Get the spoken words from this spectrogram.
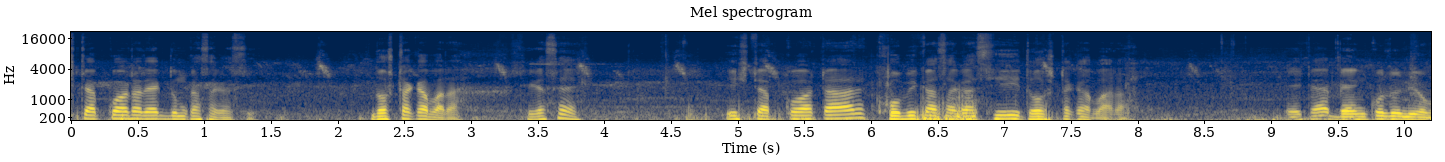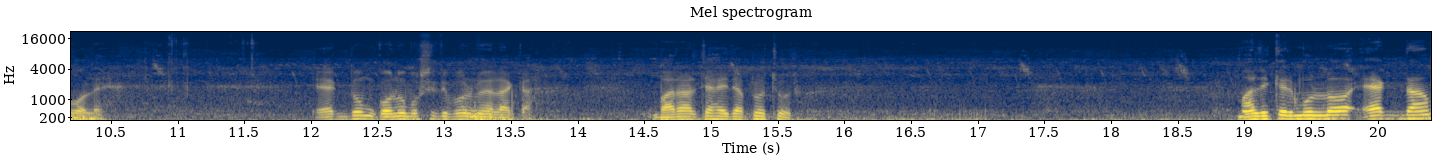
স্টাফ কোয়ার্টার একদম কাছাকাছি। দশ টাকা ভাড়া, ঠিক আছে? স্টাফ কোয়ার্টার খুবই কাছাকাছি, দশ টাকা ভাড়া। এটা ব্যাংক কলোনিও বলে। একদম গণবসতিপূর্ণ এলাকা। ভাড়ার চাহিদা প্রচুর। মালিকের মূল্য একদম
